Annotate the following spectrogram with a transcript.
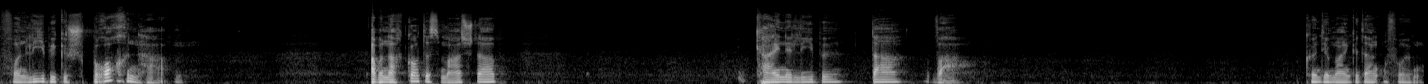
von Liebe gesprochen haben, aber nach Gottes Maßstab keine Liebe da war. Könnt ihr meinen Gedanken folgen?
